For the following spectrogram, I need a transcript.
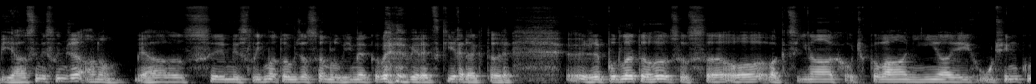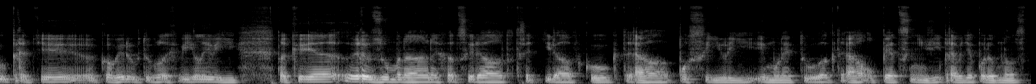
Já si myslím, že ano. Já si myslím, a to už zase mluvím jako vědecký redaktor, že podle toho, co se o vakcínách, očkování a jejich účinku proti covidu v tuhle chvíli ví, tak je rozumné nechat si dát třetí dávku, která posílí imunitu a která opět sníží pravděpodobnost,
